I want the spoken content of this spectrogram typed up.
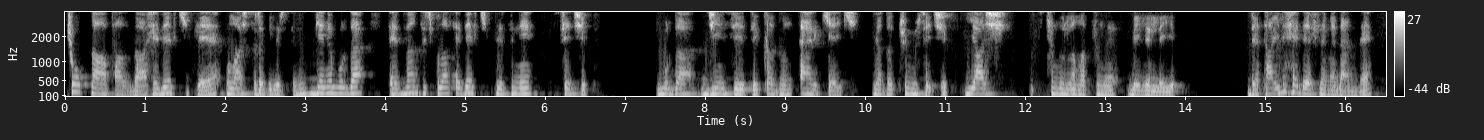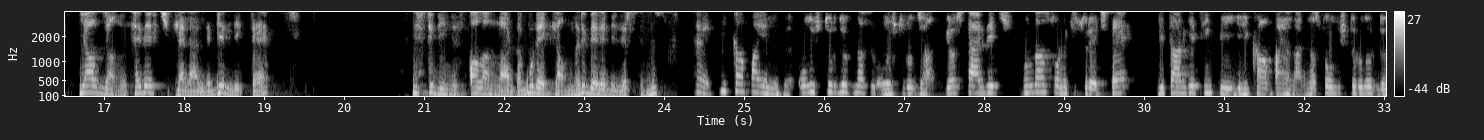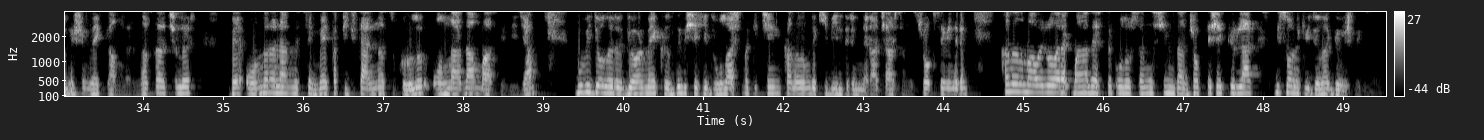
çok daha fazla hedef kitleye ulaştırabilirsiniz. Gene burada Advantage Plus hedef kitlesini seçip burada cinsiyeti kadın, erkek ya da tümü seçip yaş sınırlamasını belirleyip detaylı hedeflemeden de yazacağınız hedef kitlelerle birlikte istediğiniz alanlarda bu reklamları verebilirsiniz. Evet ilk kampanyamızı oluşturduk. Nasıl oluşturulacağını gösterdik. Bundan sonraki süreçte retargeting ile ilgili kampanyalar nasıl oluşturulur, dönüşüm reklamları nasıl açılır ve ondan önemlisi metapiksel nasıl kurulur onlardan bahsedeceğim. Bu videoları görmek, hızlı bir şekilde ulaşmak için kanalımdaki bildirimleri açarsanız çok sevinirim. Kanalıma abone olarak bana destek olursanız şimdiden çok teşekkürler. Bir sonraki videoda görüşmek üzere.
